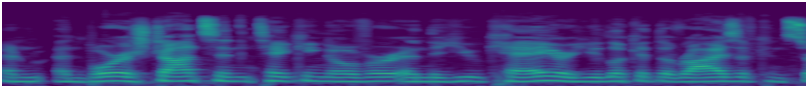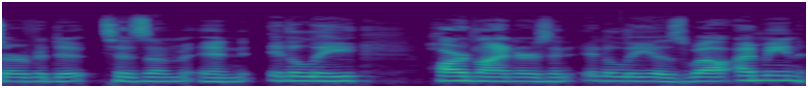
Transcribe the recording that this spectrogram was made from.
And, and Boris Johnson taking over in the UK, or you look at the rise of conservatism in Italy, hardliners in Italy as well. I mean,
